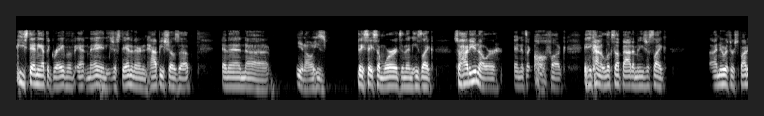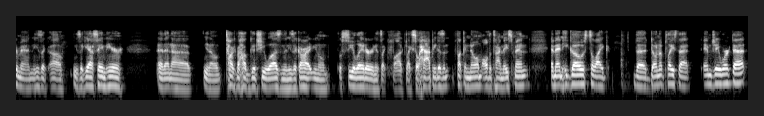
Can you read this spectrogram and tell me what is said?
he's standing at the grave of Aunt May, and he's just standing there, and then Happy shows up, and then uh you know he's they say some words, and then he's like, so how do you know her? And it's like, oh fuck, and he kind of looks up at him, and he's just like. I knew her through Spider Man. And he's like, oh, he's like, yeah, same here. And then, uh, you know, talked about how good she was. And then he's like, all right, you know, we'll see you later. And it's like, fuck, like so happy doesn't fucking know him all the time they spent. And then he goes to like the donut place that MJ worked at.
